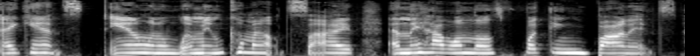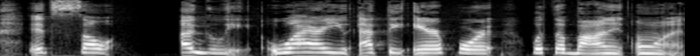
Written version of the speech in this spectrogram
i can't stand when women come outside and they have on those fucking bonnets. It's so ugly. Why are you at the airport with a bonnet on?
